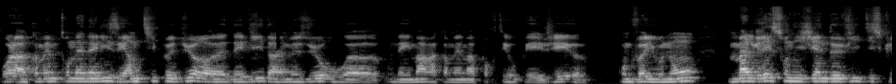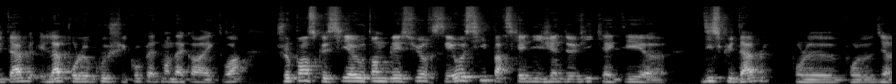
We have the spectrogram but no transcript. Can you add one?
voilà, quand même, ton analyse est un petit peu dure, euh, David, dans la mesure où, Neymar a quand même apporté au PSG, qu'on le veuille ou non, malgré son hygiène de vie discutable. Et là, pour le coup, je suis complètement d'accord avec toi. Je pense que s'il y a autant de blessures, c'est aussi parce qu'il y a une hygiène de vie qui a été discutable pour le, pour le dire,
